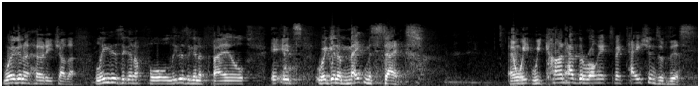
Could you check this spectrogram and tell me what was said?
We're going to hurt each other. Leaders are going to fall. Leaders are going to fail. It's, we're going to make mistakes. And we, we can't have the wrong expectations of this.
